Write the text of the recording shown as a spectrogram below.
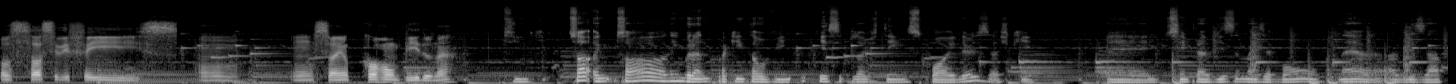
ou só se ele fez um, um sonho corrompido, né? Sim. Só, só lembrando para quem tá ouvindo que esse episódio tem spoilers, acho que é, sempre avisa, mas é bom né, avisar pra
